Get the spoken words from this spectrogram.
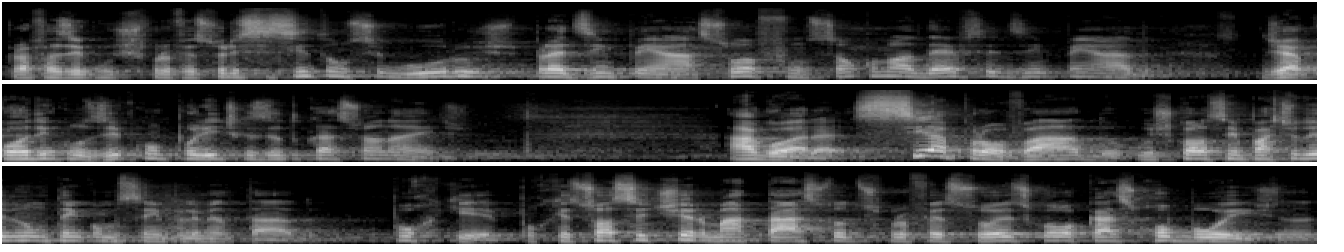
para fazer com que os professores se sintam seguros para desempenhar a sua função como ela deve ser desempenhada, de acordo inclusive com políticas educacionais. Agora, se aprovado, o Escola Sem Partido ele não tem como ser implementado. Por quê? Porque só se tira, matasse todos os professores e colocasse robôs. Né?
